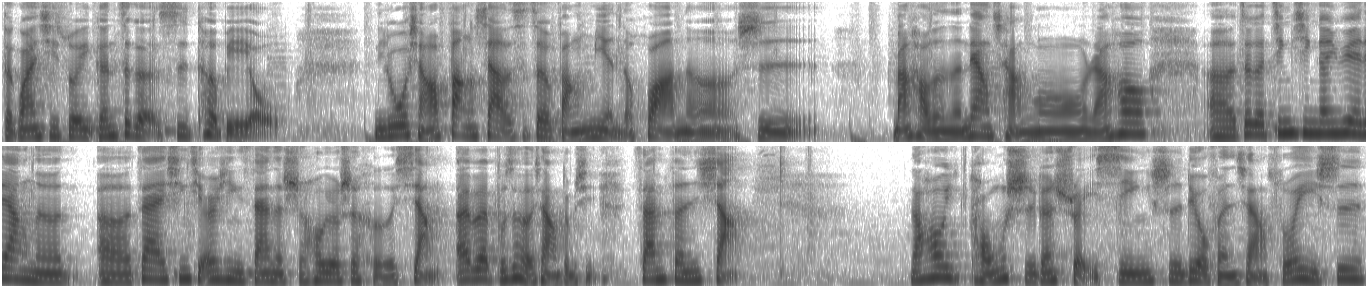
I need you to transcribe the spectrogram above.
的关系，所以跟这个是特别有。你如果想要放下的是这方面的话呢，是蛮好的能量场哦。然后，呃，这个金星跟月亮呢，呃，在星期二、星期三的时候又是合相，哎，不，不是合相，对不起，三分相。然后同时跟水星是六分相，所以是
